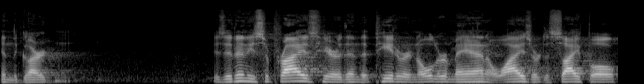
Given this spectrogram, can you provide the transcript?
in the garden. Is it any surprise here then that Peter, an older man, a wiser disciple,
